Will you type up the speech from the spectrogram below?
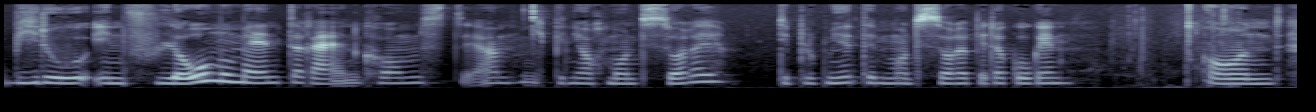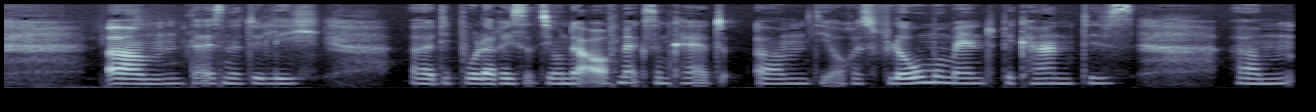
wie du in Flow-Momente reinkommst. Ja, ich bin ja auch Montessori, diplomierte Montessori-Pädagogin und ähm, da ist natürlich äh, die Polarisation der Aufmerksamkeit, ähm, die auch als Flow-Moment bekannt ist, ähm,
